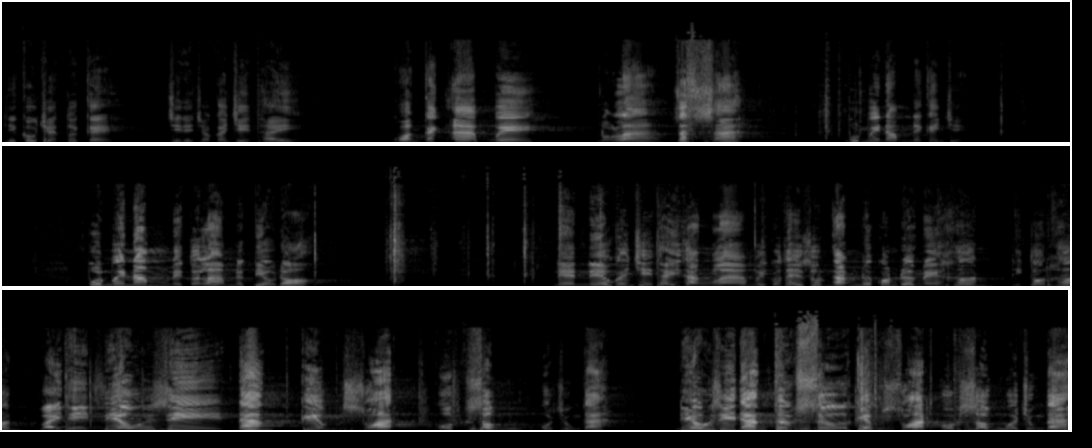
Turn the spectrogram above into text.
Thì câu chuyện tôi kể chỉ để cho các anh chị thấy khoảng cách AB đó là rất xa. 40 năm đấy các anh chị. 40 năm để tôi làm được điều đó. Nên nếu các anh chị thấy rằng là mình có thể rút ngắn được con đường này hơn thì tốt hơn. Vậy thì điều gì đang kiểm soát cuộc sống của chúng ta? Điều gì đang thực sự kiểm soát cuộc sống của chúng ta?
